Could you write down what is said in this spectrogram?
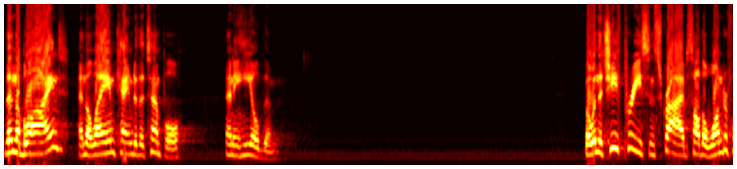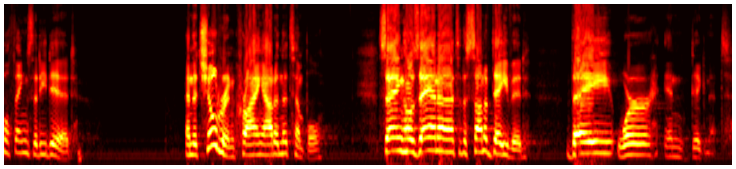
Then the blind and the lame came to the temple, and he healed them. But when the chief priests and scribes saw the wonderful things that he did, and the children crying out in the temple, saying, Hosanna to the Son of David, they were indignant.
